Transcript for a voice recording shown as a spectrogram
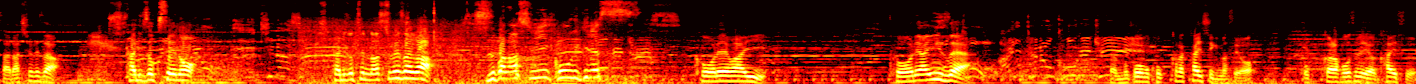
さあラッシュフェザー。光属性の光属性のラッシュフェザーが素晴らしい攻撃です。これはいい。これはいいぜ。さあ向こうもここから返してきますよ。ここからホスレイが返す。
